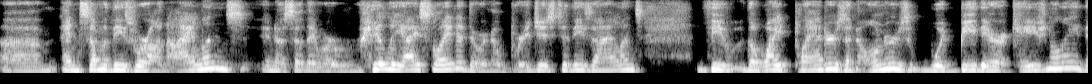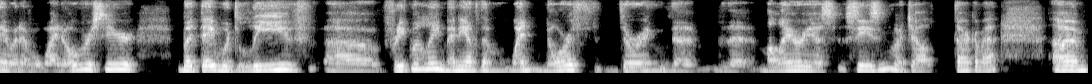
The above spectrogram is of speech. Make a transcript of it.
Um, and some of these were on islands, you know, so they were really isolated. There were no bridges to these islands. The the white planters and owners would be there occasionally. They would have a white overseer, but they would leave uh, frequently. Many of them went north during the the malaria season, which I'll talk about. Um,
